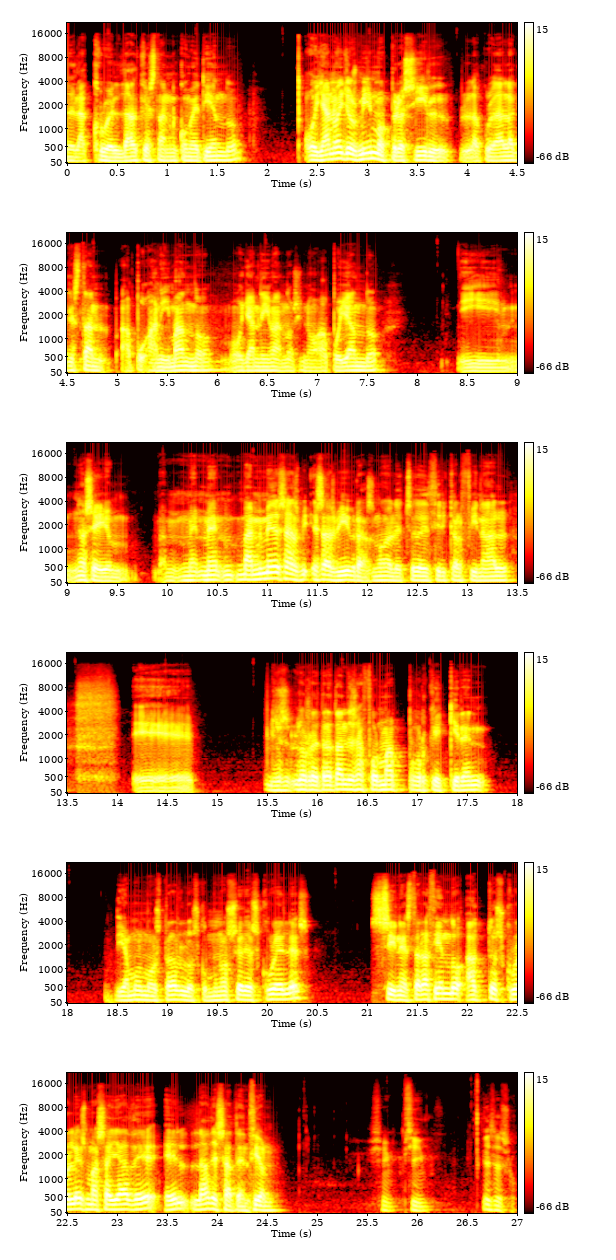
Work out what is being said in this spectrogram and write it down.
de, la crueldad que están cometiendo. O ya no ellos mismos, pero sí la crueldad a la que están animando, o ya animando, sino apoyando. Y no sé, a mí me da esas, esas, vibras, ¿no? El hecho de decir que al final eh, los, retratan de esa forma porque quieren, digamos, mostrarlos como unos seres crueles sin estar haciendo actos crueles más allá de la desatención. Sí, sí, es eso.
